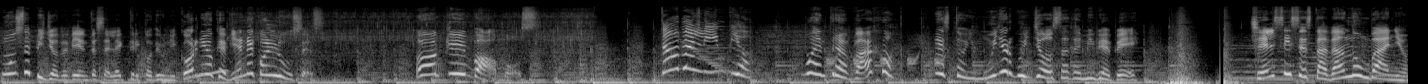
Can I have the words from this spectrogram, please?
Un cepillo de dientes eléctrico de unicornio que viene con luces. ¡Aquí vamos! ¡Todo limpio! ¡Buen trabajo! Estoy muy orgullosa de mi bebé. Chelsea se está dando un baño,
